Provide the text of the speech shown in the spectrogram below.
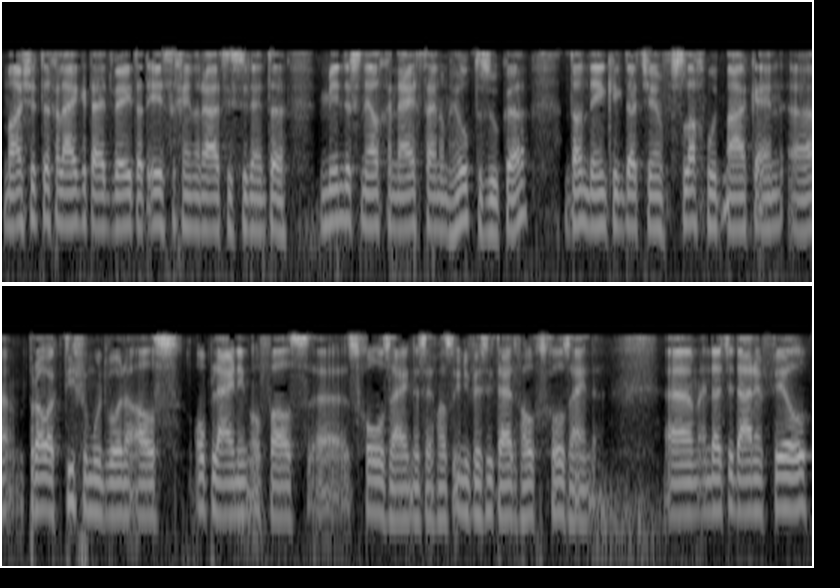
Maar als je tegelijkertijd weet dat eerste generatie studenten minder snel geneigd zijn om hulp te zoeken, dan denk ik dat je een verslag moet maken en uh, proactiever moet worden als opleiding of als uh, school zijnde, zeg maar als universiteit of hogeschool zijnde. Um, en dat je daarin veel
